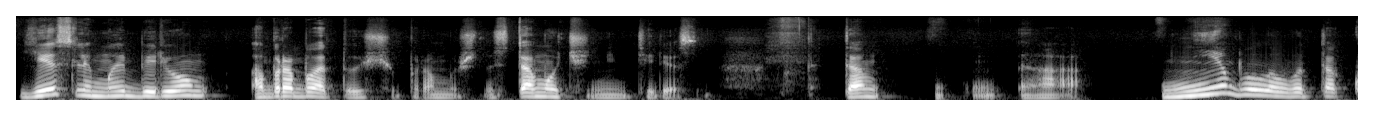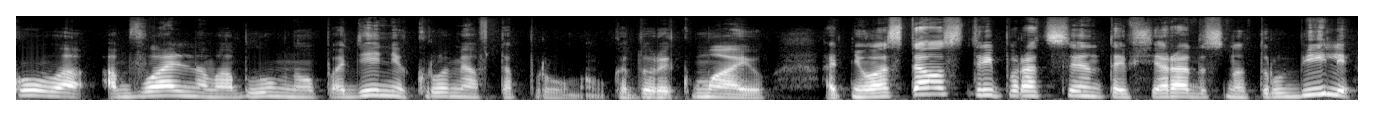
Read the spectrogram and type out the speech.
Если мы берем обрабатывающую промышленность, там очень интересно. Там а, не было вот такого обвального обломного падения, кроме автопрома, который к маю от него осталось 3%, и все радостно трубили.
